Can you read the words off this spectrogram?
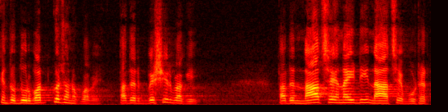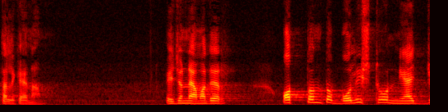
কিন্তু দুর্ভাগ্যজনকভাবে তাদের বেশিরভাগই তাদের না আছে এনআইডি, না আছে ভোটের তালিকায় নাম। এই জন্য আমাদের অত্যন্ত বলিষ্ঠ, ন্যায্য,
